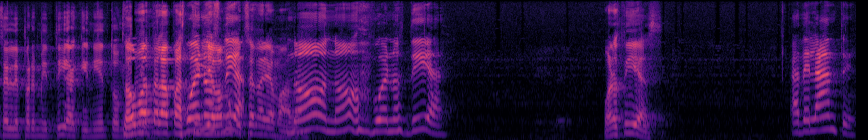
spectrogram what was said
se le permitía 500 millones. Tómate la pastilla, Buenos vamos a días. escuchar la llamada. No, no, buenos días. Buenos días. Adelante.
